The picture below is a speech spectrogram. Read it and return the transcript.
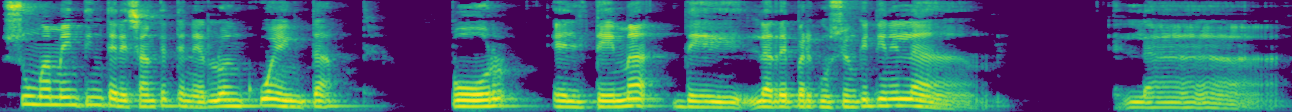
sumamente interesante tenerlo en cuenta por el tema de la repercusión que tiene la, la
